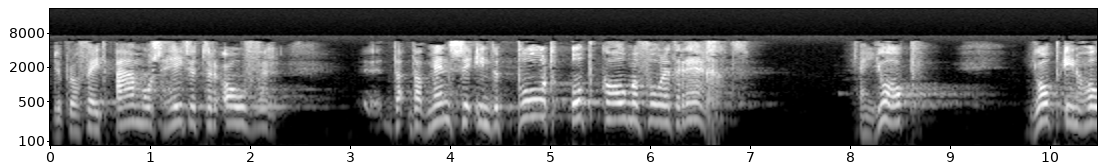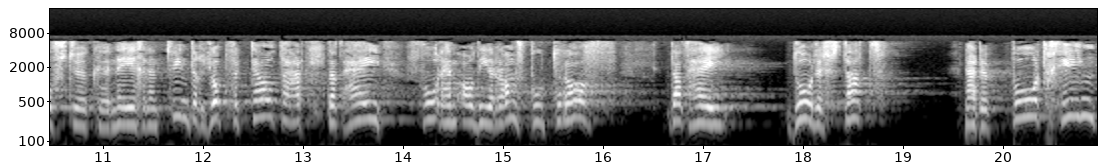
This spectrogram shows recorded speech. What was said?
De profeet Amos heeft het erover eh, dat, dat mensen in de poort opkomen voor het recht. En Job, Job in hoofdstuk 29, Job vertelt daar dat hij voor hem al die rampspoed trof, dat hij door de stad naar de poort ging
